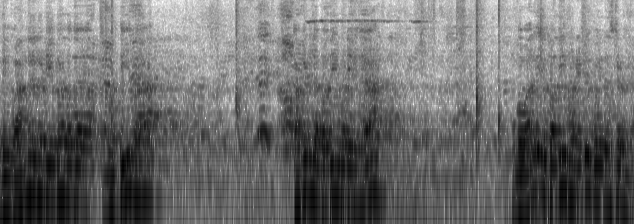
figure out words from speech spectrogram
இன்னைக்கு வந்திருக்க டீமை கொஞ்சம் உங்க டீமை கமிட்டியில பதிவு பண்ணிடுங்க உங்க வருகையை பதிவு பண்ணிட்டு போய் ரெஸ்ட் எடுங்க.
